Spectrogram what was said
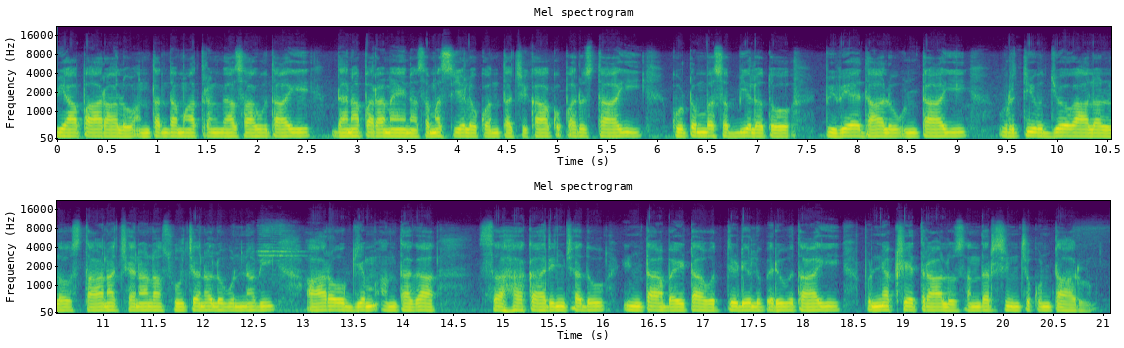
వ్యాపారాలు అంతంత మాత్రంగా సాగుతాయి ధనపరమైన సమస్యలు కొంత చికాకు పరుస్తాయి కుటుంబ సభ్యులతో విభేదాలు ఉంటాయి. వృత్తి ఉద్యోగాలలో స్థాన సూచనలు ఉన్నవి. ఆరోగ్యం అంతగా సహకరించదు. ఇంట బయట ఒత్తిడిలు పెరుగుతాయి. పుణ్యక్షేత్రాలు సందర్శించుకుంటారు.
